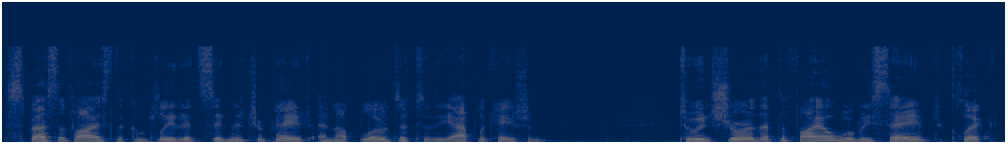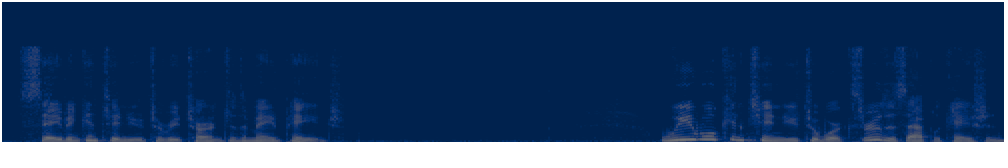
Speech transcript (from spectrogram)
specifies the completed signature page and uploads it to the application. To ensure that the file will be saved, click Save and continue to return to the main page. We will continue to work through this application,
